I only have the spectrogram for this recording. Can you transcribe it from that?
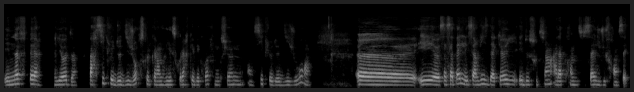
et 9 périodes par cycle de 10 jours, parce que le calendrier scolaire québécois fonctionne en cycle de 10 jours. Euh, et euh, ça s'appelle les services d'accueil et de soutien à l'apprentissage du français.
